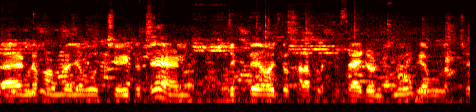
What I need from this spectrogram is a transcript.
অ্যান্ড এখন আমরা যাব হচ্ছে এইটাতে অ্যান্ড দেখতে হয়তো খারাপ লাগতেছে আই ডোন্ট নো কেমন লাগছে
